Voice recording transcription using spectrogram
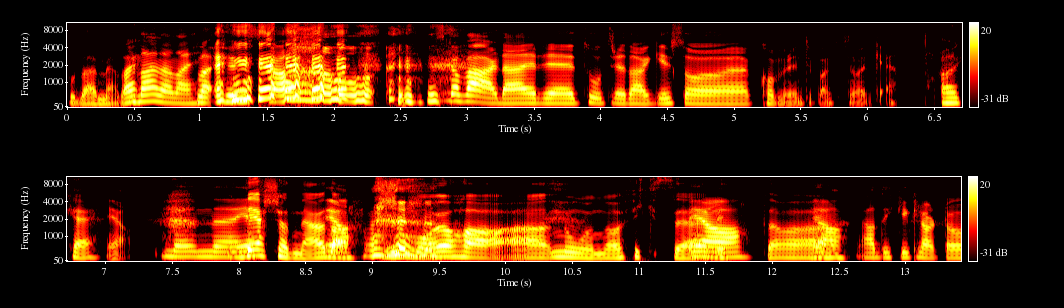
bo der med deg? Nei, nei, nei. Nei. Hun, skal, hun skal være der eh, to-tre dager, så kommer hun tilbake til Norge. Ok. Men eh, Det skjønner jeg jo, da. Ja. Du må jo ha noen å fikse Ja. litt og ja, jeg hadde ikke klart å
